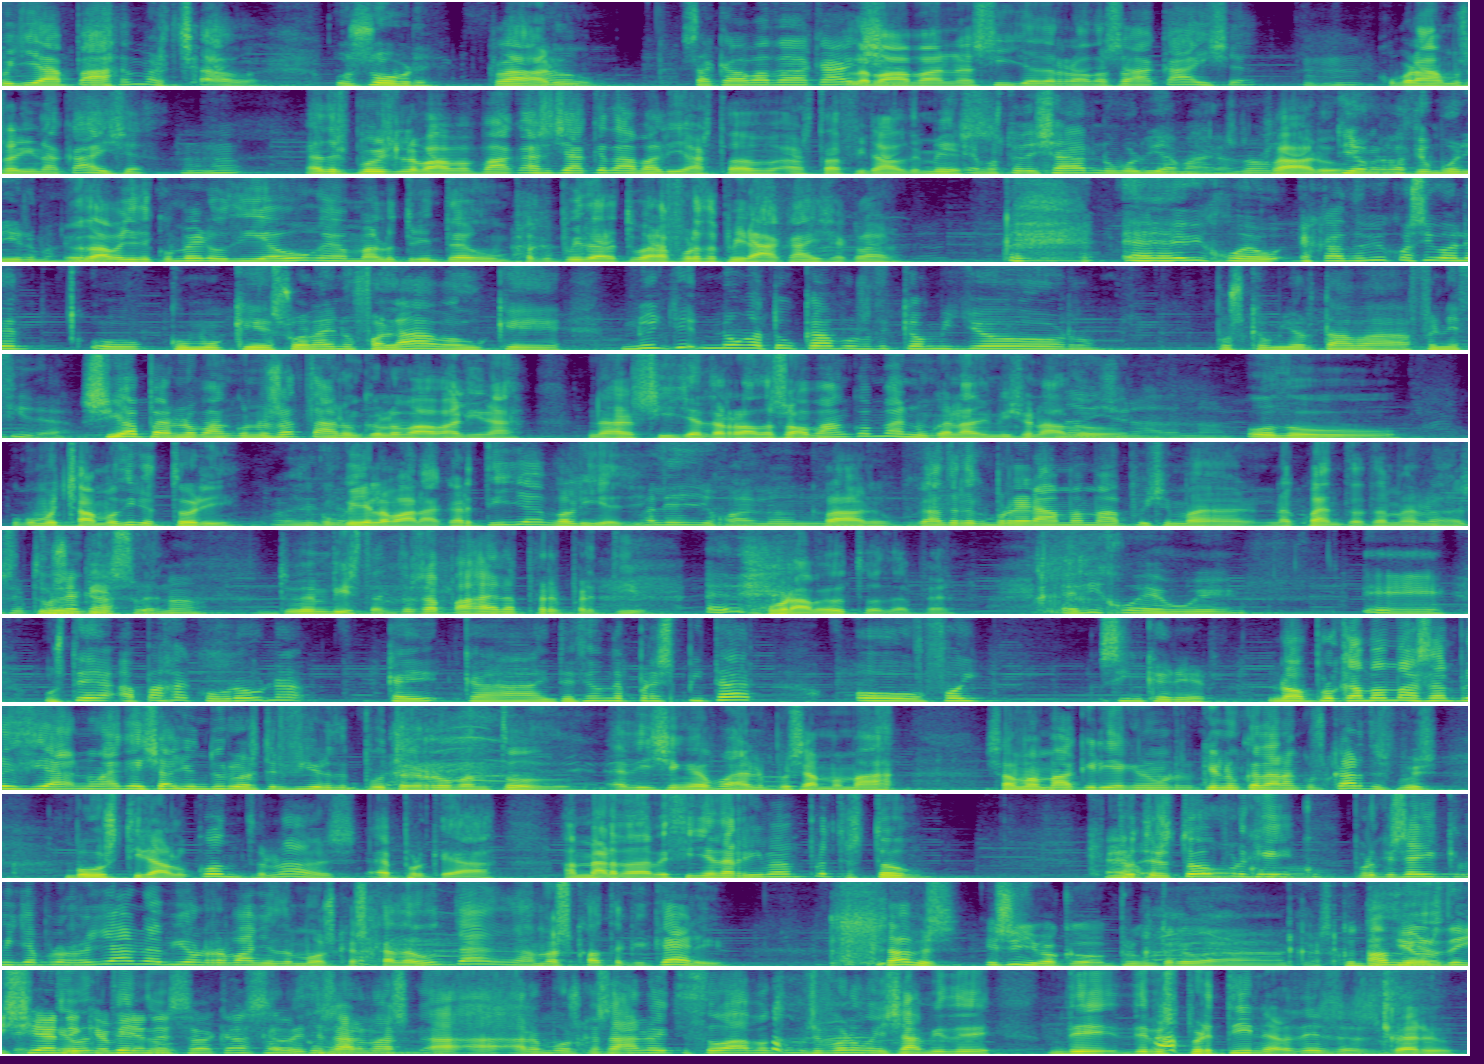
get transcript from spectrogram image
collía a pá e marchaba. O sobre. Claro. ¿no? Sacaba da caixa. Levaba na silla de rodas á caixa. Uh -huh. Cobrábamos ali na caixa. Uh -huh e despois levaba para a casa xa quedaba ali hasta hasta final de mes. E vostede xa non volvía máis, non? Claro. Tía, unha relación buenísima. Eu daba de comer o día 1 e o malo 31 para que pudera tuvar a forza para ir á caixa, claro. Eh, e dixo eu, e cando viu que así valente o como que Suarai non falaba ou que non, non atou cabos de que ao millor pois que ao mellor estaba fenecida. Si sí, pero no banco nos ataron que levaba ali na, na silla de rodas ao banco, mas nunca nada mencionado. Non nada, non. O do o como chamo directori, que con que lle levara a cartilla, valía allí. Valía allí igual, non... Claro, porque antes de que morrera a mamá, puxe na cuenta tamén, non? Estuve en vista. No? Tuve en vista, entón a paja era para repartir. Eh. Cobraba eu toda, pero... E dixo eu, eh, eh, usted a paja cobrouna ca, ca intención de prespitar ou foi sin querer? No, porque a mamá sempre dicía, non hai que xalle un duro aos tres fillos de puta que rouban todo. E dixen, eh, bueno, pois a mamá, se a mamá quería que non, que non quedaran cos cartos, pois vou estirar o conto, non? É porque a, a merda da veciña de arriba protestou. Eh, protestou porque, porque sei que viña polo Rellano había un rebaño de moscas, cada un ten a mascota que quere sabes? Eso iba a preguntar a as condicións de higiene que había nesa casa. Que a veces as, mas, a, as moscas á noite zoaban como se fora un enxame de, de, de vespertinas desas, pero...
